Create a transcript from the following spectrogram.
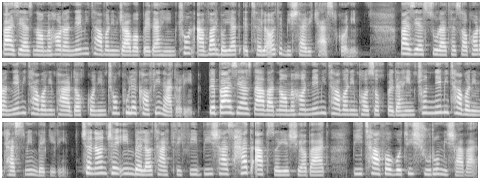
بعضی از نامه ها را نمی توانیم جواب بدهیم چون اول باید اطلاعات بیشتری کسب کنیم. بعضی از صورت حساب ها را نمی توانیم پرداخت کنیم چون پول کافی نداریم. به بعضی از دعوتنامه ها نمی توانیم پاسخ بدهیم چون نمی توانیم تصمیم بگیریم. چنانچه این بلا تکلیفی بیش از حد افزایش یابد بی تفاوتی شروع می شود.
